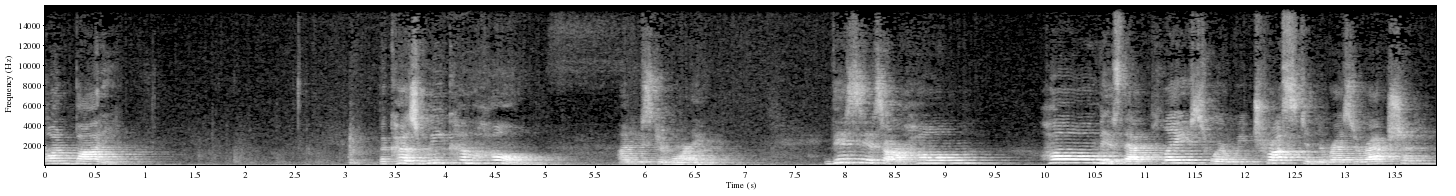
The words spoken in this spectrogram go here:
one body. Because we come home on Easter morning. This is our home. Home is that place where we trust in the resurrection.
